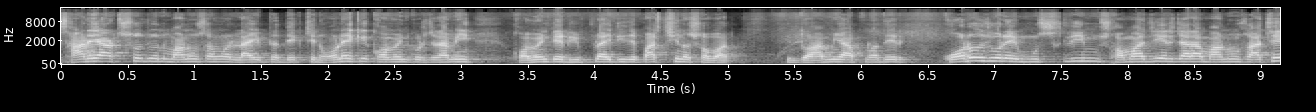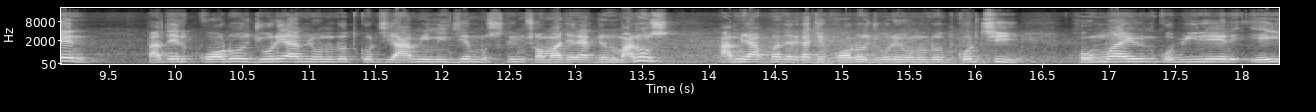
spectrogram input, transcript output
সাড়ে আটশো জন মানুষ আমার লাইভটা দেখছেন। অনেকে কমেন্ট করছেন, আমি কমেন্টে রিপ্লাই দিতে পারছি না সবার। কিন্তু আমি আপনাদের করজোরে মুসলিম সমাজের যারা মানুষ আছেন, তাদের করজোরে আমি অনুরোধ করছি। আমি নিজে মুসলিম সমাজের একজন মানুষ, আমি আপনাদের কাছে করজোরে অনুরোধ করছি। হুমায়ুন কবিরের এই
